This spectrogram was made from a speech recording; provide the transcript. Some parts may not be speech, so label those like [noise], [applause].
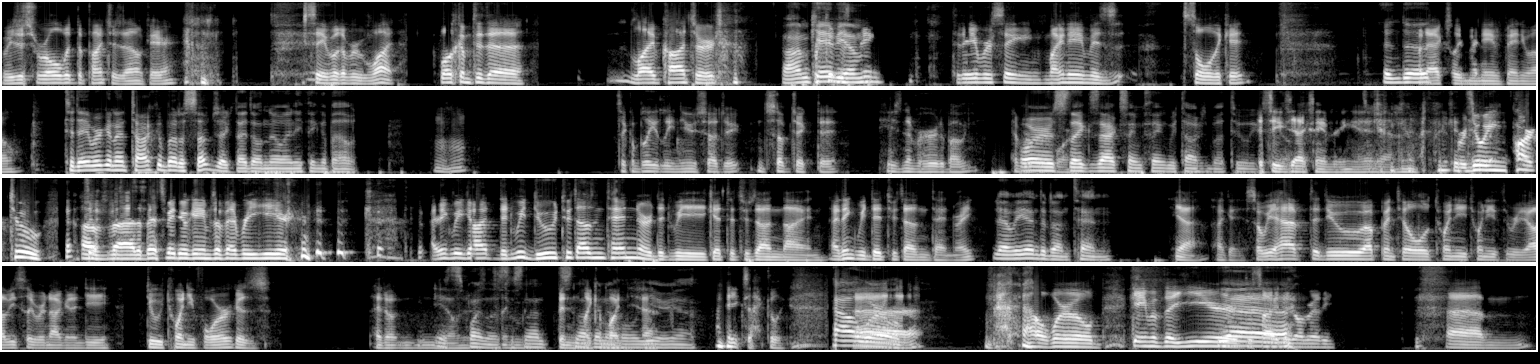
we just roll with the punches, I don't care. [laughs] Say whatever we want. Welcome to the live concert. [laughs] I'm KVM. Today we're singing. My name is Soul the Kid, And but uh, actually my name's Manuel. today we're gonna talk about a subject I don't know anything about. Mm-hmm. It's a completely new subject subject that he's never heard about. Ever Or it's before. the exact same thing we talked about two weeks ago. It's the ago. exact same thing. Yeah, yeah. [laughs] We're doing part two [laughs] of uh, the best video games of every year. [laughs] I think we got. Did we do 2010 or did we get to 2009? I think we did 2010, right? yeah, we ended on ten. Yeah. Okay. So we have to do up until 2023. Obviously, we're not going to de- do 24 because I don't. You it's know, pointless. like It's not. been it's not like a been a, month, whole yeah. year. Yeah. [laughs] exactly. Pal World. Uh, [laughs] Pal World Game of the Year Yeah. decided already. Um.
